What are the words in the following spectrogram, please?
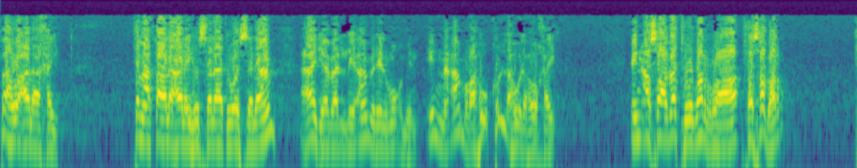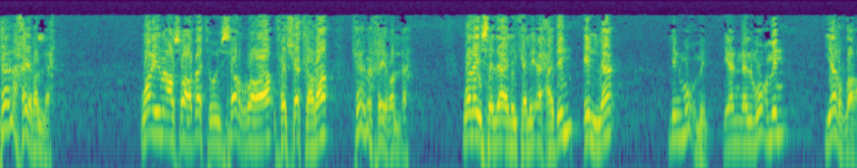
فهو على خير. كما قال عليه الصلاة والسلام عجبا لأمر المؤمن إن أمره كله له خير. إن أصابته ضرا فصبر كان خيرا له. وإن أصابته سرا فشكر كان خيرا له. وليس ذلك لأحد إلا للمؤمن لأن المؤمن يرضى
